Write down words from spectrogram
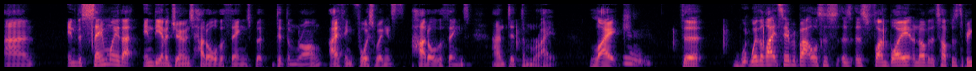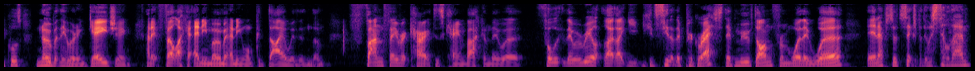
And in the same way that Indiana Jones had all the things but did them wrong, I think Force Awakens had all the things and did them right. Like Mm. the were the lightsaber battles as, as, as flamboyant and over the top as the prequels? No, but they were engaging, and it felt like at any moment anyone could die within them. Fan favorite characters came back, and they were fully they were real. Like like you, you could see that they've progressed. They've moved on from where they were in Episode Six, but they were still them,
